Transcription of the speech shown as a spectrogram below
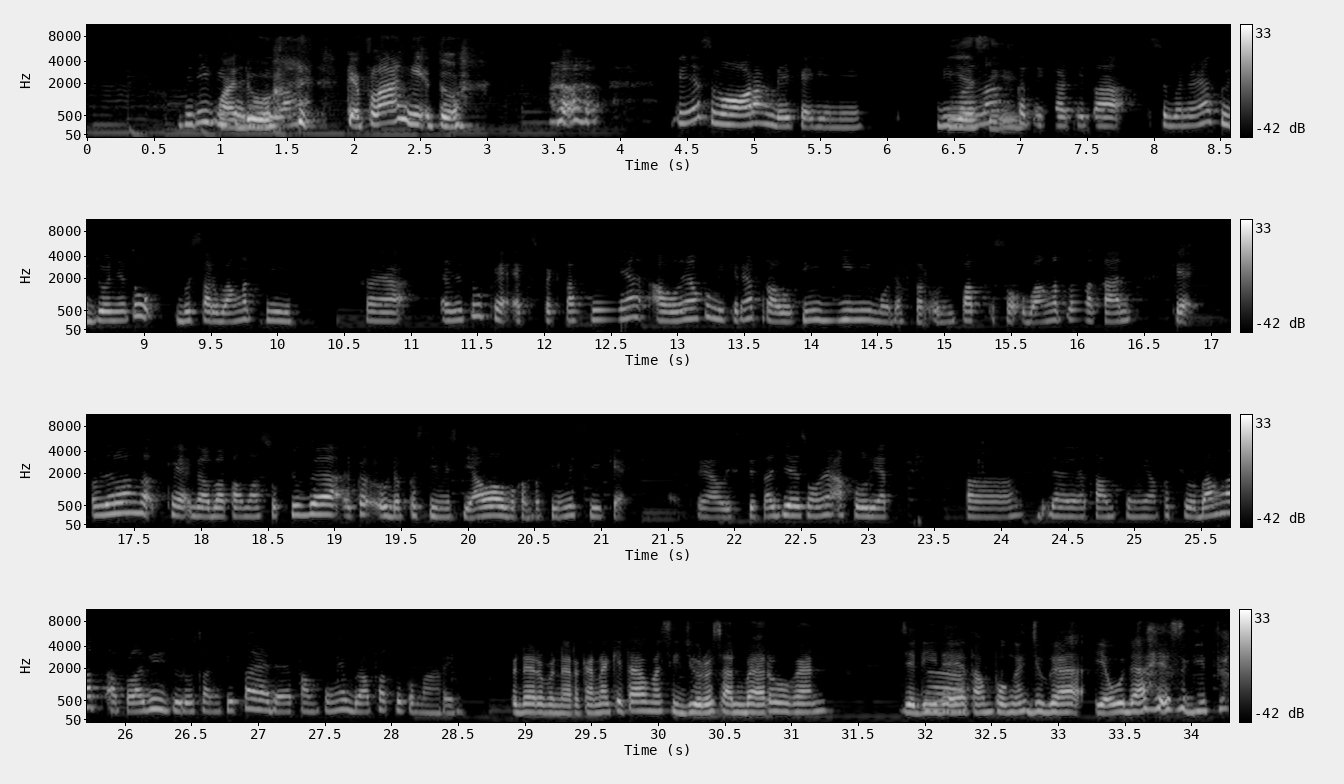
Jadi bisa Waduh, dibilang kayak pelangi tuh kayaknya semua orang deh kayak gini. Di mana iya ketika kita sebenarnya tujuannya tuh besar banget nih. Kayak ini tuh kayak ekspektasinya awalnya aku mikirnya terlalu tinggi nih mau daftar unpad sok banget lah kan. Kayak udahlah nggak kayak nggak bakal masuk juga. Itu udah pesimis di awal bukan pesimis sih kayak realistis aja. Soalnya aku lihat uh, daya tampungnya kecil banget apalagi di jurusan kita ya daya tampungnya berapa tuh kemarin? Benar-benar karena kita masih jurusan baru kan jadi nah, daya tampungnya juga ya udah ya segitu.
